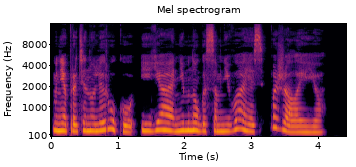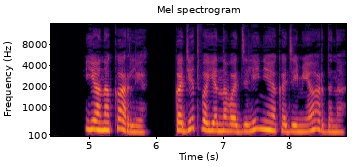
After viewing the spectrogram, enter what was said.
Мне протянули руку, и я, немного сомневаясь, пожала ее. «Я на кадет военного отделения Академии Ардена».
